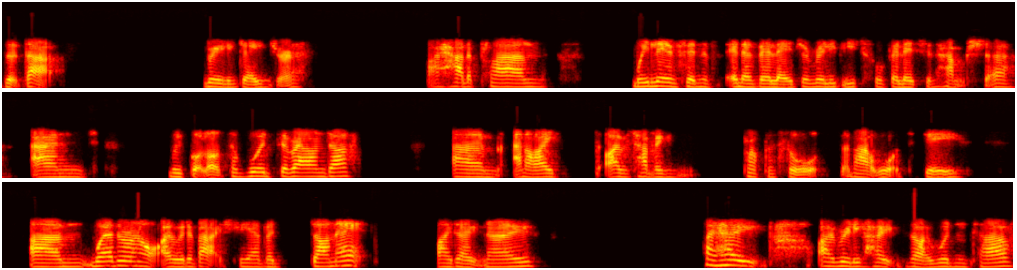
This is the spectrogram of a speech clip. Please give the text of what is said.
that that's really dangerous. I had a plan. We live in a, in a village, a really beautiful village in Hampshire, and we've got lots of woods around us. Um, and I, I was having proper thoughts about what to do. Um, whether or not I would have actually ever done it, I don't know. I hope, I really hope that I wouldn't have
